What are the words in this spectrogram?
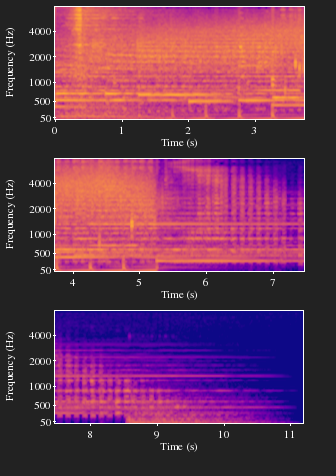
Bye.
